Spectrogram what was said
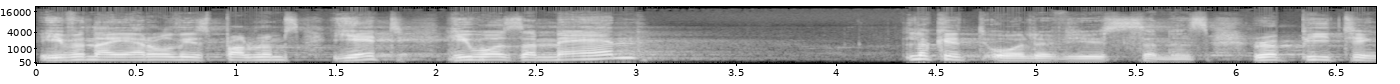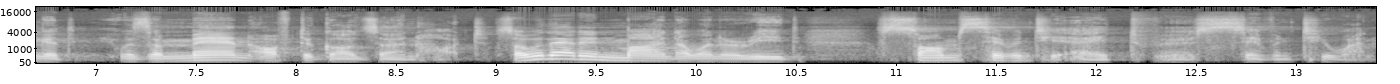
even though he had all these problems, yet he was a man. Look at all of you sinners repeating it. He was a man after God's own heart. So, with that in mind, I want to read Psalm 78, verse 71.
